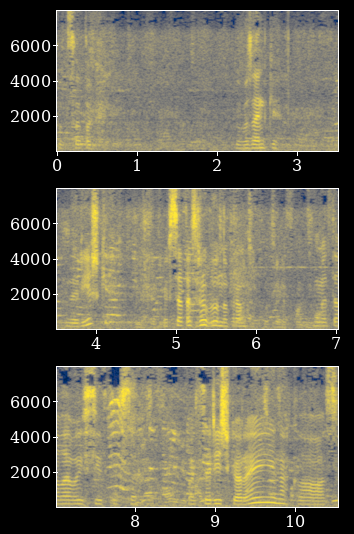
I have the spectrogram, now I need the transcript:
Тут все так вузенькі доріжки. І все так зроблено прям з металевої сітки. Все. Ось ця річка Рейна. Клас.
